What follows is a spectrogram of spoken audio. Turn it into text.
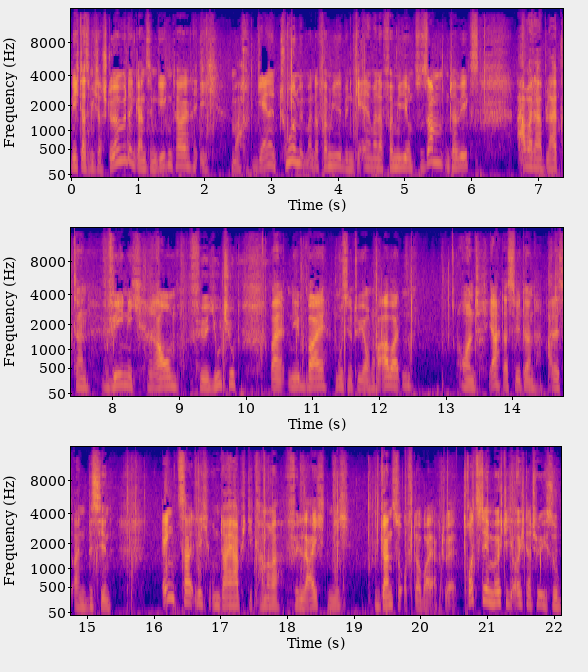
Nicht, dass mich das stören würde, ganz im Gegenteil. Ich mache gerne Touren mit meiner Familie, bin gerne mit meiner Familie und zusammen unterwegs. Aber da bleibt dann wenig Raum für YouTube, weil nebenbei muss ich natürlich auch noch arbeiten. Und ja, das wird dann alles ein bisschen eng zeitlich und daher habe ich die Kamera vielleicht nicht ganz so oft dabei aktuell. Trotzdem möchte ich euch natürlich so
